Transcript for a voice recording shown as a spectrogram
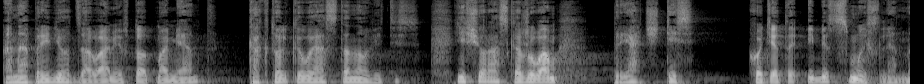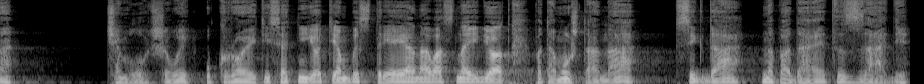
Она придет за вами в тот момент, как только вы остановитесь. Еще раз скажу вам, прячьтесь, хоть это и бессмысленно. Чем лучше вы укроетесь от нее, тем быстрее она вас найдет, потому что она всегда нападает сзади.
